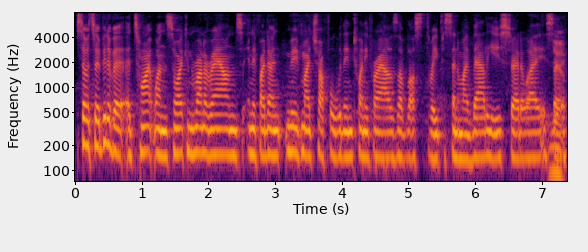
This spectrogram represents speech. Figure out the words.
So it's a bit of a, a, tight one. So I can run around, and if I don't move my truffle within 24 hours, I've lost 3% of my value straight away. So. Yeah.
